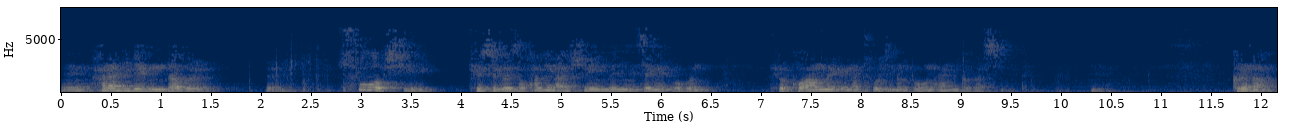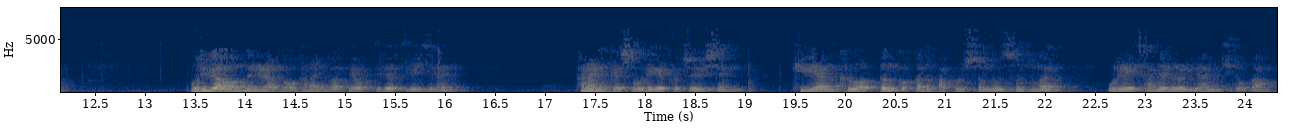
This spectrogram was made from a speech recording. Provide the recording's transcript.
하나님의 응답을 예, 수없이 계속해서 확인할 수 있는 인생의 복은 결코 아무에게나 주어지는 복은 아닌 것 같습니다. 예. 그러나 우리가 오늘이라도 하나님 앞에 엎드려 드려지는 하나님께서 우리에게 붙여주신 귀한 그 어떤 것과도 바꿀 수 없는 소중한 우리의 자녀들을 위한 기도가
